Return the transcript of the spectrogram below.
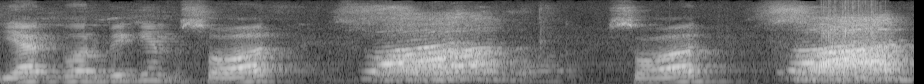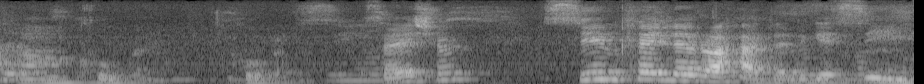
یک بار بگیم صاد صاد صاد صاد خوبه خوبه. صحیح شد؟ سین خیلی راحته دیگه سین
